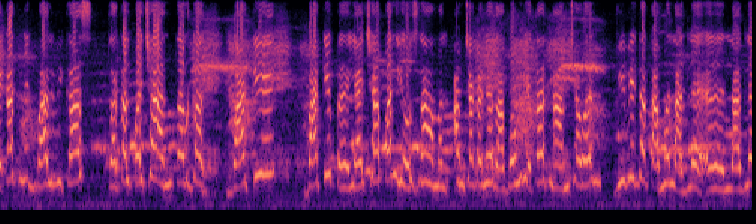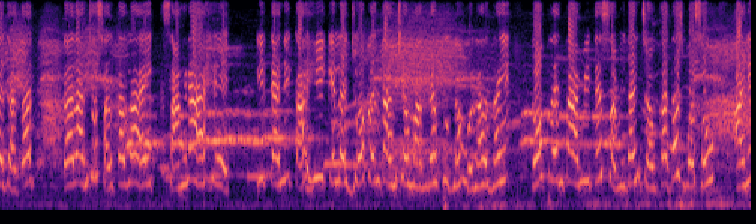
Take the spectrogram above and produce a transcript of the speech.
एकात्मिक बाल विकास प्रकल्पाच्या अंतर्गत बाकी बाकी याच्या पण योजना आम- आमच्याकडनं राबवून घेतात ना आमच्यावर विविध कामं लादल्या लादल्या जातात. तर आमचं सरकारला एक सांगणं आहे की त्यांनी काहीही केलं जोपर्यंत आमच्या मागण्या पूर्ण होणार नाही तोपर्यंत आम्ही ते संविधान चौकातच बसवू. आणि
